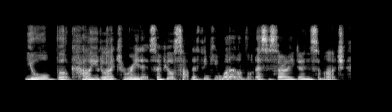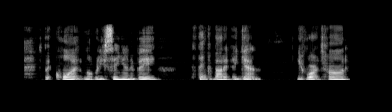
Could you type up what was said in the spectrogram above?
your book how you'd like to read it. So if you're sat there thinking, well, I'm not necessarily doing so much, it's a bit quiet, I'm not really seeing anybody, think about it again. You've worked hard,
